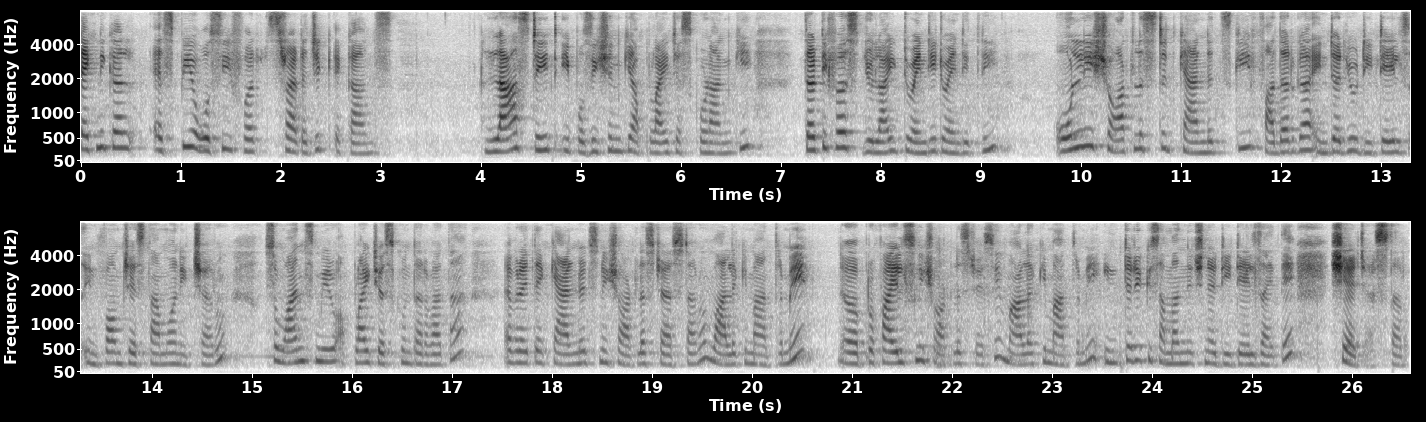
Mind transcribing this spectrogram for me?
technical SPOC for strategic accounts last date ఈ పొజిషన్కి అప్లై చేసుకోవడానికి thirty first July twenty twenty three only short listed క్యాండిడేట్స్కి ఫర్దర్గా ఇంటర్వ్యూ డీటెయిల్స్ ఇన్ఫామ్ చేస్తాము అని ఇచ్చారు. సో వన్స్ మీరు అప్లై చేసుకున్న తర్వాత ఎవరైతే క్యాండిడేట్స్ని షార్ట్ లిస్ట్ చేస్తారో వాళ్ళకి మాత్రమే ప్రొఫైల్స్ని షార్ట్ లిస్ట్ చేసి వాళ్ళకి మాత్రమే ఇంటర్వ్యూకి సంబంధించిన డీటెయిల్స్ అయితే షేర్ చేస్తారు.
